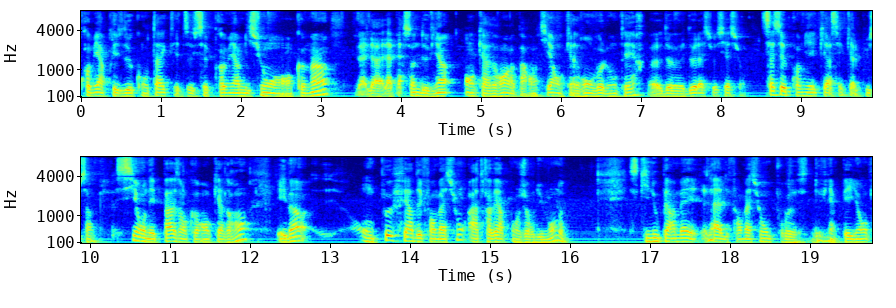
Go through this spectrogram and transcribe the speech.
première prise de contact et de cette première mission en commun, la, personne devient encadrant à part entière, encadrant volontaire euh, de, de l'association. Ça, c'est le premier cas, c'est le cas le plus simple. Si on n'est pas encore encadrant, eh ben, on peut faire des formations à travers Plongeurs du Monde ce qui nous permet, là, les formations pour, devient payantes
